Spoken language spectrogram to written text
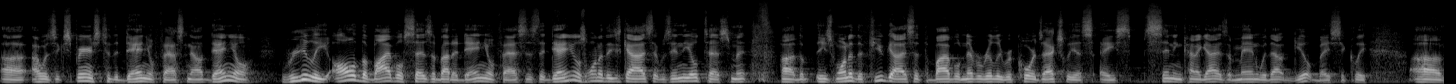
uh, I was experienced to the Daniel fast. Now Daniel, really, all the Bible says about a Daniel fast is that Daniel is one of these guys that was in the Old Testament. Uh, the, he's one of the few guys that the Bible never really records actually a, a sinning kind of guy, as a man without guilt, basically. Uh,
